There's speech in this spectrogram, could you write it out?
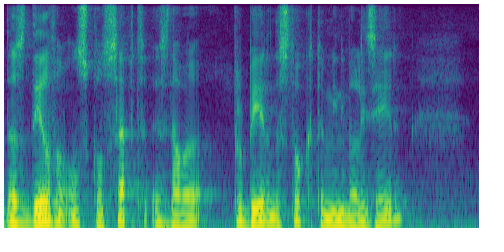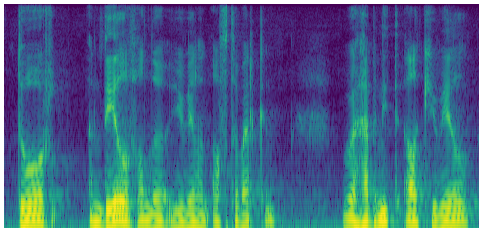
dat is deel van ons concept, is dat we proberen de stok te minimaliseren door een deel van de juwelen af te werken. We hebben niet elk juweel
